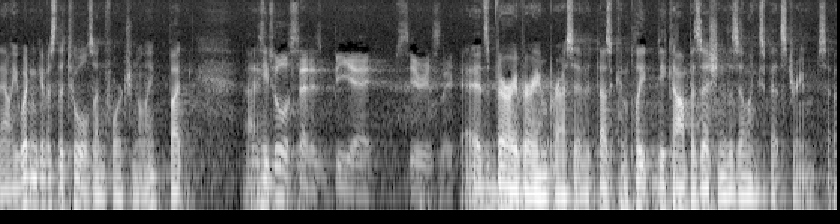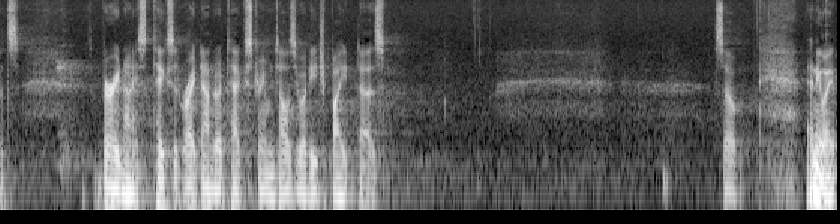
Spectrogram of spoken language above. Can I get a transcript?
Now, he wouldn't give us the tools, unfortunately, but uh, His tool set is BA, seriously. it's very, very impressive. It does a complete decomposition of the Xilinx bit stream. so it's, it's very nice. Takes it right down to a text stream, and tells you what each byte does. So, anyway,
